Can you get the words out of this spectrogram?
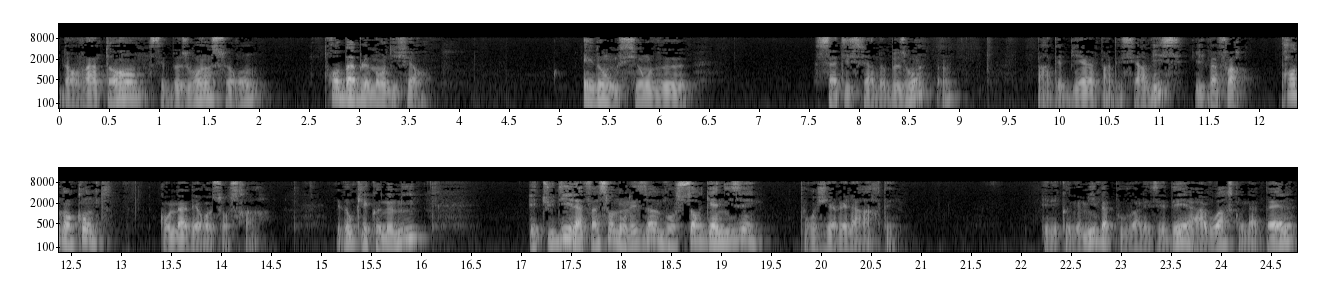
Dans 20 ans, ces besoins seront probablement différents. Et donc, si on veut satisfaire nos besoins, hein, par des biens, par des services, il va falloir prendre en compte qu'on a des ressources rares. Et donc l'économie étudie la façon dont les hommes vont s'organiser pour gérer la rareté. Et l'économie va pouvoir les aider à avoir ce qu'on appelle,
